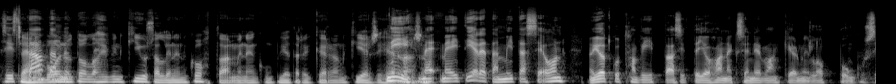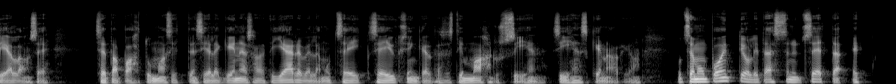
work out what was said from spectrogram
siis Sehän on voinut tämän... olla hyvin kiusallinen kohtaaminen, kun Pietari kerran kielsi Niin, me, me ei tiedetä, mitä se on. No jotkuthan viittaa sitten Johanneksen evankeliumin loppuun, kun siellä on se, se tapahtuma sitten siellä Genesaretin järvellä, mutta se ei, se ei yksinkertaisesti mahdu siihen, siihen skenaarioon. Mutta se mun pointti oli tässä nyt se, että, että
